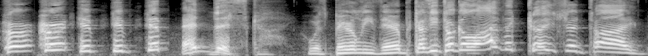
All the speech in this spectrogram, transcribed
her, her, him, him, him, and this guy. Who was barely there because he took a lot of vacation time.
